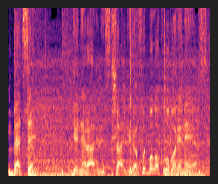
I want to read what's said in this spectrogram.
BetSafe. Generalinis Žalgirio futbolo klubo remėjas.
